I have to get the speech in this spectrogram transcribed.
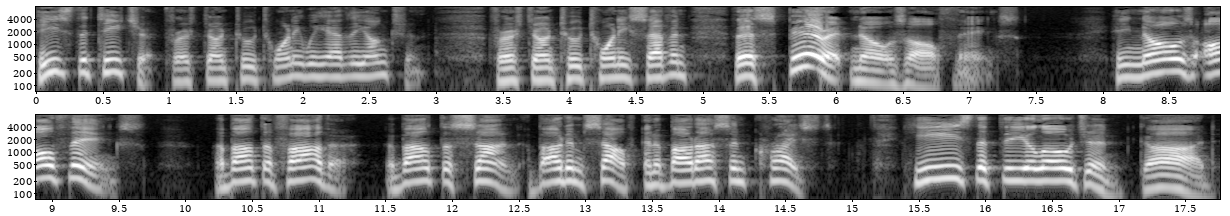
He's the teacher. 1 John 2.20, we have the unction. 1 John 2.27, the Spirit knows all things. He knows all things about the Father, about the Son, about himself, and about us in Christ. He's the theologian, God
